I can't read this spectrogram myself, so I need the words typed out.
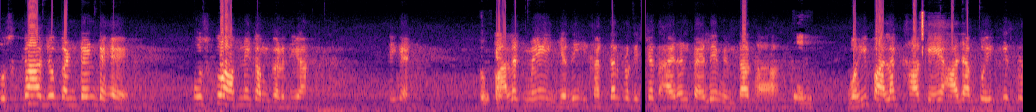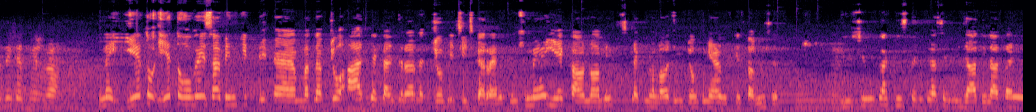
उसका जो कंटेंट है उसको आपने कम कर दिया। ठीक है? तो okay. पालक में यदि इकहत्तर प्रतिशत आयरन पहले मिलता था हम्म। वही पालक खा के आज आपको 21 प्रतिशत मिल रहा। है नहीं ये तो ये तो हो गई सब इनकी आ, मतलब जो आज के कल्चरल जो भी चीज़ कर रहे हैं उसमें ये इकोनॉमिक्स टेक्नोलॉजी जो भी है उसके सोल्यूशन कृषियों का किस तरीके से निजात दिलाता है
